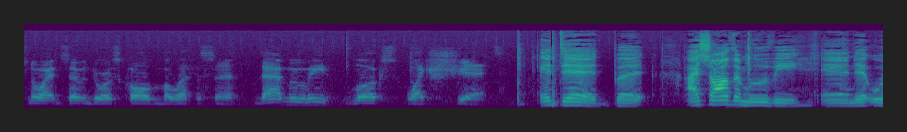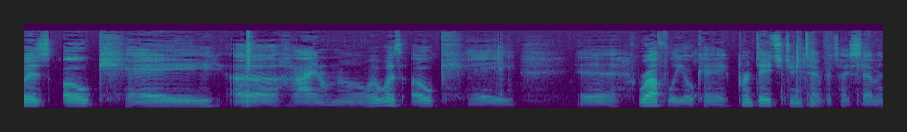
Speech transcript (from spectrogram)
Snow White and Seven Dwarfs called Maleficent. That movie looks like shit. it did, but I saw the movie and it was okay. Uh, I don't know. It was okay. Uh, roughly okay. Print date's June 10th at 7.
